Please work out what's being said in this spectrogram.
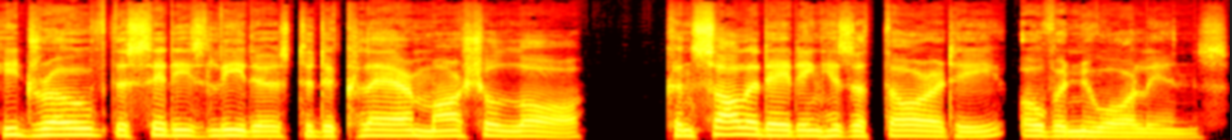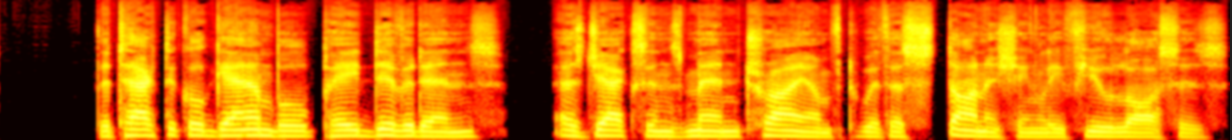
he drove the city's leaders to declare martial law, consolidating his authority over New Orleans. The tactical gamble paid dividends as Jackson's men triumphed with astonishingly few losses.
